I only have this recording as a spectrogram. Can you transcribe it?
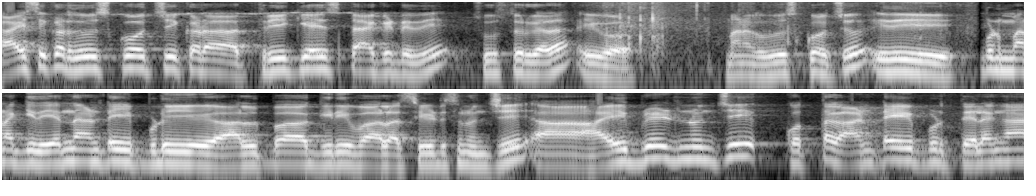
గాయస్ ఇక్కడ చూసుకోవచ్చు ఇక్కడ త్రీ కేజీస్ ప్యాకెట్ ఇది. చూస్తారు కదా? ఇగో. మనకు చూసుకోవచ్చు. ఇది ఇప్పుడు మనకి ఇది ఏంటంటే ఇప్పుడు ఈ అల్పగిరి వాళ్ళ సీడ్స్ నుంచి ఆ హైబ్రిడ్ నుంచి కొత్తగా అంటే ఇప్పుడు తెలంగాణ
